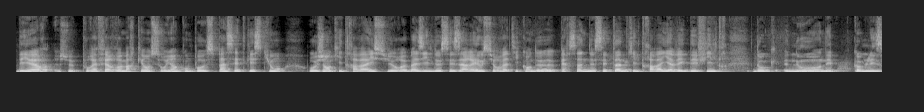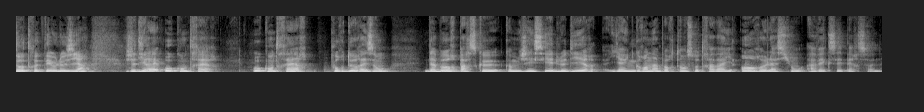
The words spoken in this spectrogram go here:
D'ailleurs, je pourrais faire remarquer en souriant qu'on ne pose pas cette question aux gens qui travaillent sur Basile de Césarée ou sur Vatican II. Personne ne s'étonne qu'ils travaillent avec des filtres. Donc nous, on est comme les autres théologiens. Je dirais au contraire. Au contraire, pour deux raisons. D'abord parce que, comme j'ai essayé de le dire, il y a une grande importance au travail en relation avec ces personnes,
